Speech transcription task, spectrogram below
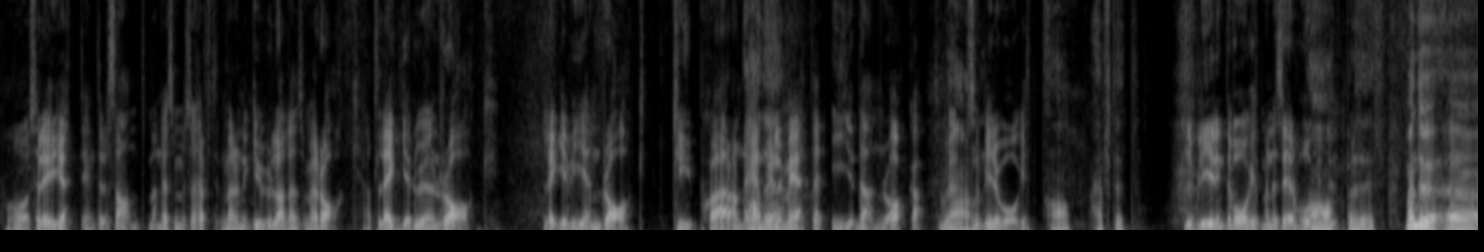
och, så det är jätteintressant, men det som är så häftigt med den är gula, den som är rak, att lägger du en rak, lägger vi en rak, typ skärande Ja, en millimeter i den raka, Så blir han, så blir det vågigt. Ja, häftigt. Det blir inte vågigt, men det ser vågigt Ja, ut. precis. Men du, äh,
